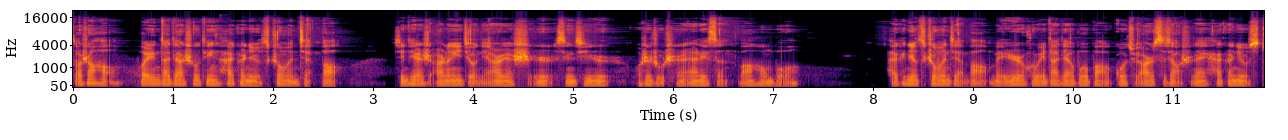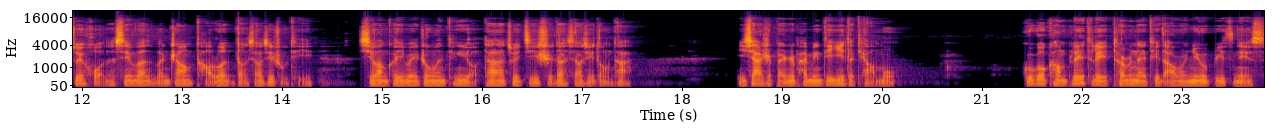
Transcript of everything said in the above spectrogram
早上好，欢迎大家收听 Hacker News 中文简报。今天是二零一九年二月十日，星期日。我是主持人 Edison 王恒博。Hacker News 中文简报每日会为大家播报过去二十四小时内 Hacker News 最火的新闻、文章、讨论等消息主题，希望可以为中文听友带来最及时的消息动态。以下是本日排名第一的条目：Google completely terminated our new business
